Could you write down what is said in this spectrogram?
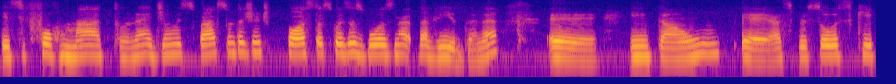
esse formato, né? De um espaço onde a gente posta as coisas boas na, da vida, né? É, então, é, as pessoas que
